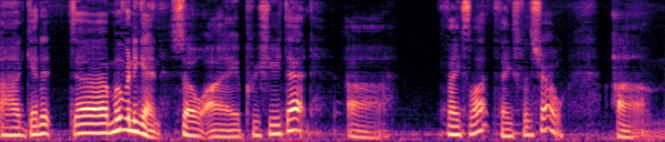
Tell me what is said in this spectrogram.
uh, get it uh, moving again. So I appreciate that. Uh, thanks a lot. Thanks for the show. Um,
